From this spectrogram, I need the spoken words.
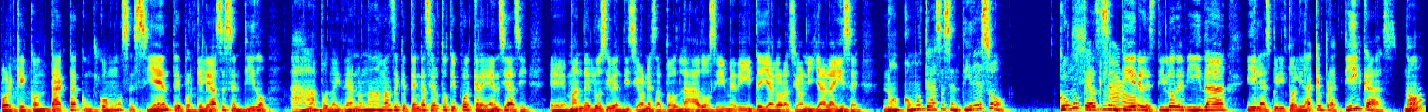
Porque contacta con cómo se siente, porque le hace sentido. Ah, pues la idea no es nada más de que tenga cierto tipo de creencias y eh, mande luz y bendiciones a todos lados y medite y haga oración y ya la hice. No, ¿cómo te hace sentir eso? ¿Cómo Sí, te hace claro. sentir el estilo de vida y la espiritualidad que practicas? ¿No?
